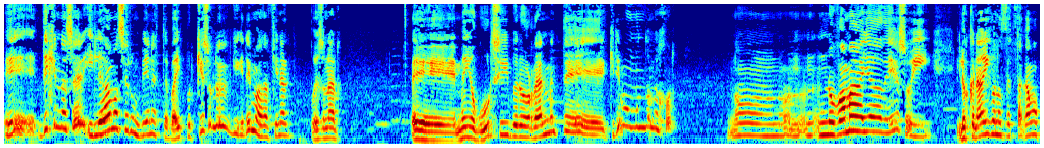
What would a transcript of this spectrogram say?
Eh, dejen de hacer y le vamos a hacer un bien a este país, porque eso es lo que queremos. Al final puede sonar eh, medio cursi, pero realmente queremos un mundo mejor. No, no, no, va más allá de eso. Y, los canábicos nos destacamos,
